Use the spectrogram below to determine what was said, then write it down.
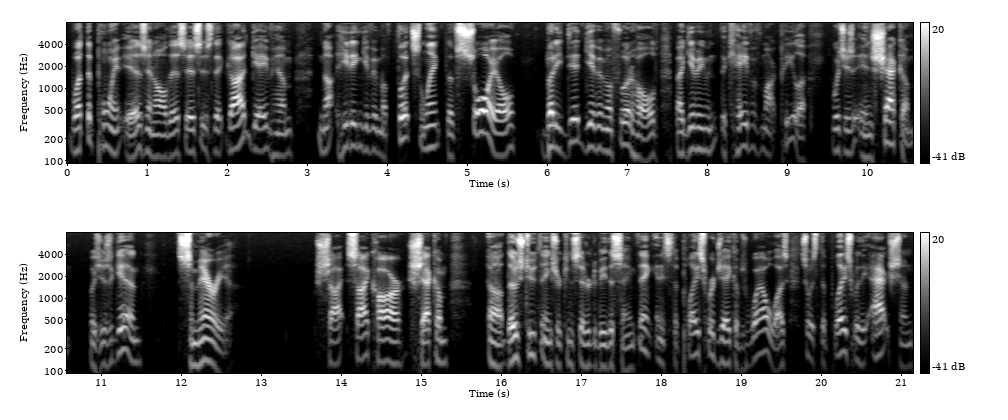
what the point is in all this is is that God gave him not he didn't give him a foot's length of soil, but he did give him a foothold by giving him the cave of Machpelah, which is in Shechem, which is again Samaria. Sychar, Shechem, uh, those two things are considered to be the same thing. And it's the place where Jacob's well was. So it's the place where the action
